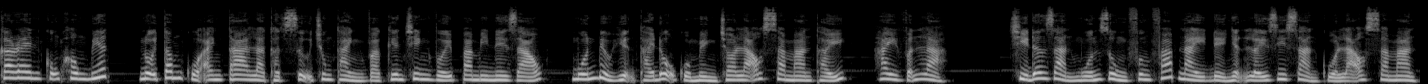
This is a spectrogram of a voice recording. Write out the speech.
Karen cũng không biết, nội tâm của anh ta là thật sự trung thành và kiên trinh với Pamine giáo, muốn biểu hiện thái độ của mình cho lão Saman thấy, hay vẫn là chỉ đơn giản muốn dùng phương pháp này để nhận lấy di sản của lão Saman.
